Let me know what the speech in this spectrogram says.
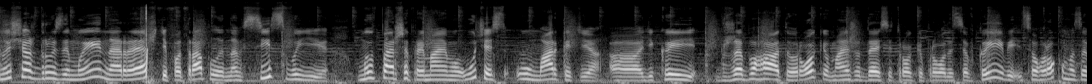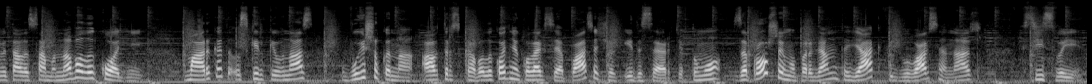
Ну що ж, друзі, ми нарешті потрапили на всі свої. Ми вперше приймаємо участь у маркеті, е, який вже багато років, майже 10 років проводиться в Києві. І цього року ми завітали саме на Великодній маркет, оскільки у нас вишукана авторська великодня колекція пасочок і десертів. Тому запрошуємо переглянути, як відбувався наш всі свої.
